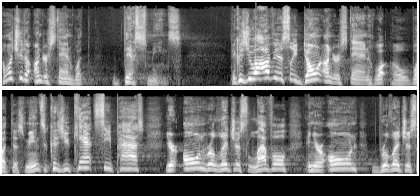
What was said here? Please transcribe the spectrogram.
I want you to understand what this means. Because you obviously don't understand what, uh, what this means because you can't see past your own religious level and your own religious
